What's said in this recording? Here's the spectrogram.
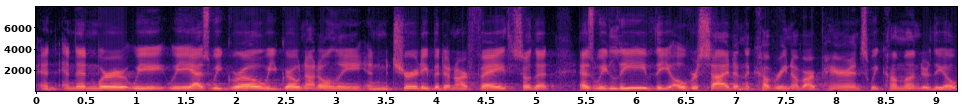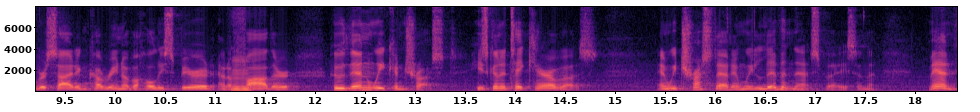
and, and then we're, we, we as we grow we grow not only in maturity but in our faith so that as we leave the oversight and the covering of our parents we come under the oversight and covering of a holy spirit and a hmm. father who then we can trust he's going to take care of us and we trust that and we live in that space and uh, man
